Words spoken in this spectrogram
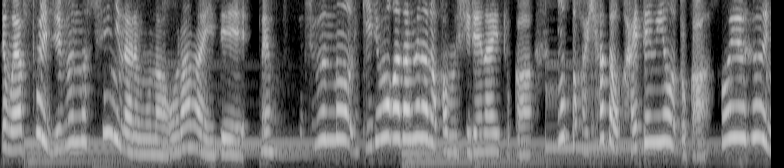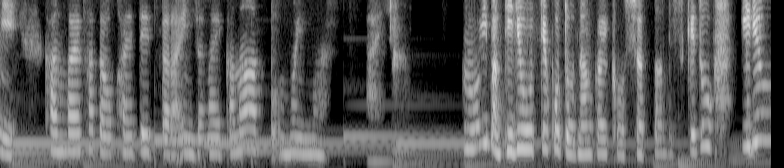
でもやっぱり自分の芯になるものは折らないで、自分の技量がダメなのかもしれないとか、もっと書き方を変えてみようとか、そういうふうに考え方を変えていったらいいんじゃないかなと思います。はいの今、技量っていうことを何回かおっしゃったんですけど、技量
